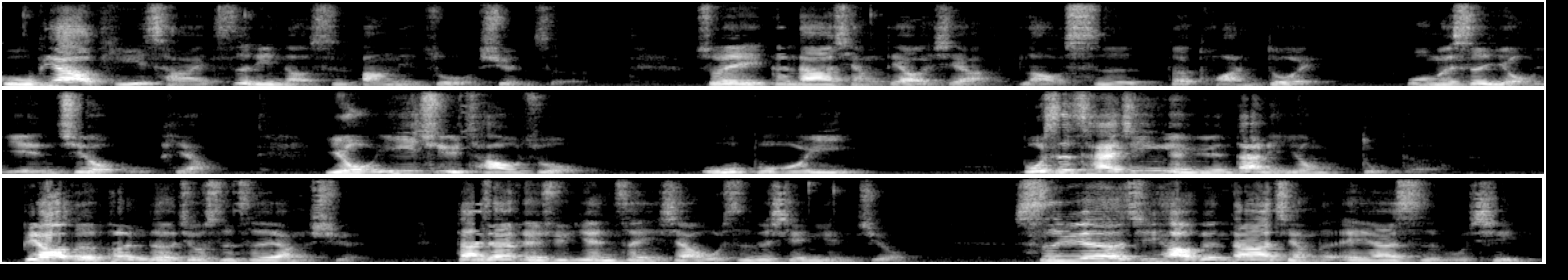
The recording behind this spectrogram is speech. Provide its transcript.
股票题材，志林老师帮你做选择。所以跟大家强调一下，老师的团队，我们是有研究股票，有依据操作，无博弈，不是财经演员带你用赌的，标的喷的就是这样选。大家可以去验证一下，我是不是先研究四月二七号跟大家讲的 AI 伺服器，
